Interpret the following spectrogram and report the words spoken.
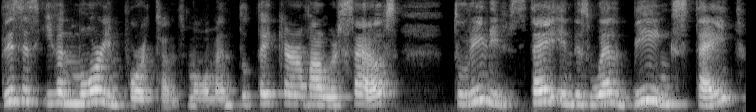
This is even more important moment to take care of ourselves to really stay in this well-being state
